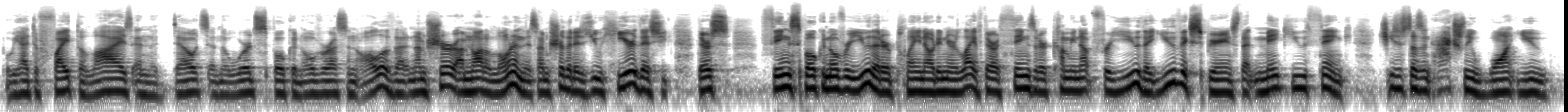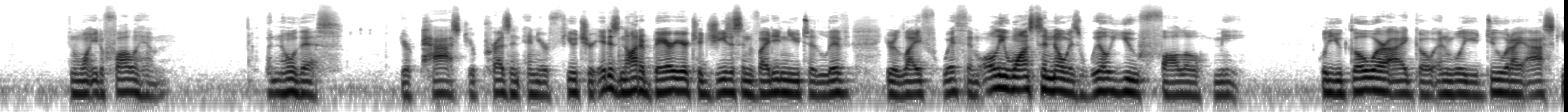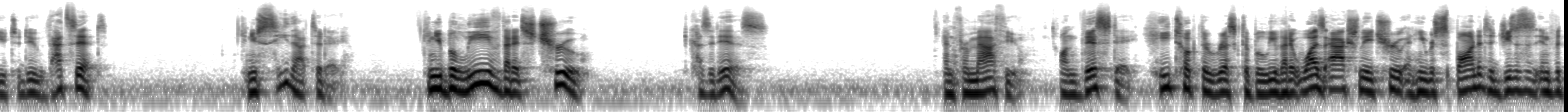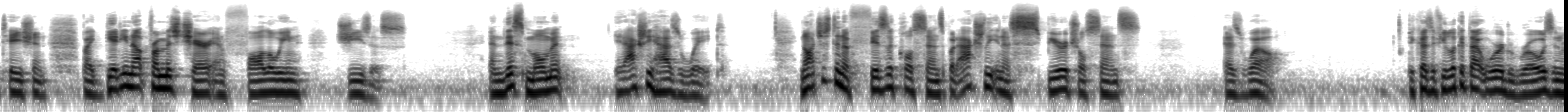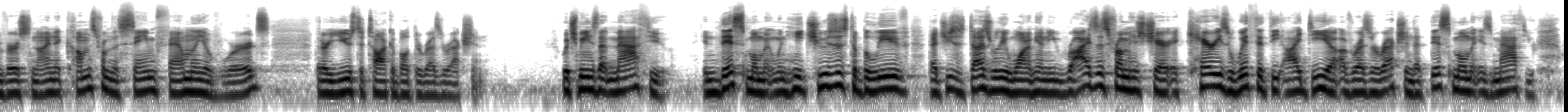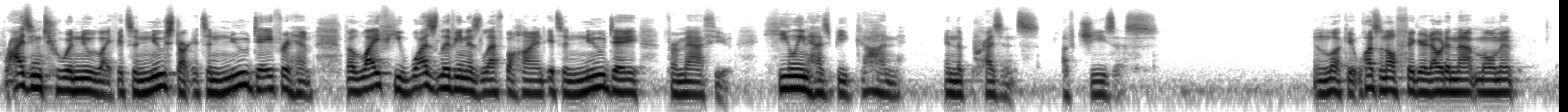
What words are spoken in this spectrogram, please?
But we had to fight the lies and the doubts and the words spoken over us and all of that. And I'm sure I'm not alone in this. I'm sure that as you hear this, there's things spoken over you that are playing out in your life. There are things that are coming up for you that you've experienced that make you think Jesus doesn't actually want you and want you to follow him. But know this your past, your present, and your future. It is not a barrier to Jesus inviting you to live your life with Him. All He wants to know is will you follow me? Will you go where I go and will you do what I ask you to do? That's it. Can you see that today? Can you believe that it's true? Because it is. And for Matthew, on this day, he took the risk to believe that it was actually true, and he responded to Jesus' invitation by getting up from his chair and following Jesus. And this moment, it actually has weight. not just in a physical sense, but actually in a spiritual sense as well. Because if you look at that word rose in verse 9, it comes from the same family of words that are used to talk about the resurrection, which means that Matthew, in this moment, when he chooses to believe that Jesus does really want him and he rises from his chair, it carries with it the idea of resurrection, that this moment is Matthew rising to a new life. It's a new start, it's a new day for him. The life he was living is left behind. It's a new day for Matthew. Healing has begun in the presence of Jesus. And look, it wasn't all figured out in that moment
